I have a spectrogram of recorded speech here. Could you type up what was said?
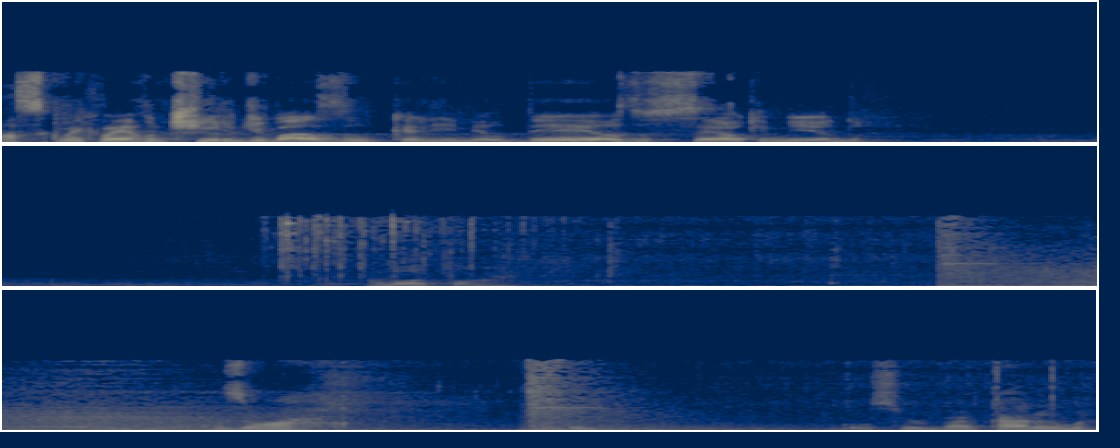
Nossa, como é que eu erro um tiro de bazuca ali? Meu Deus do céu, que medo. Acabou, porra. Fazer uma. Go Survive, caramba.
